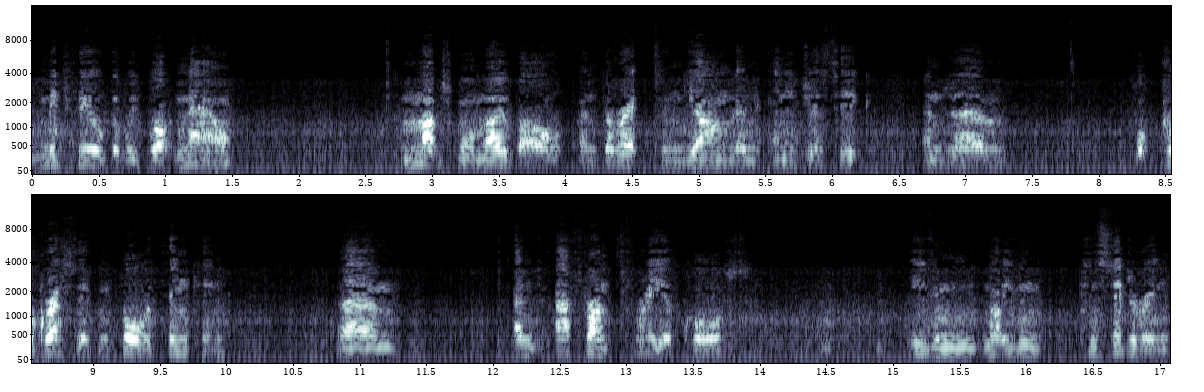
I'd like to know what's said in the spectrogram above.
midfield that we've got now, much more mobile and direct and young and energetic and um, progressive and forward thinking. Um, and our front three, of course, even not even considering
